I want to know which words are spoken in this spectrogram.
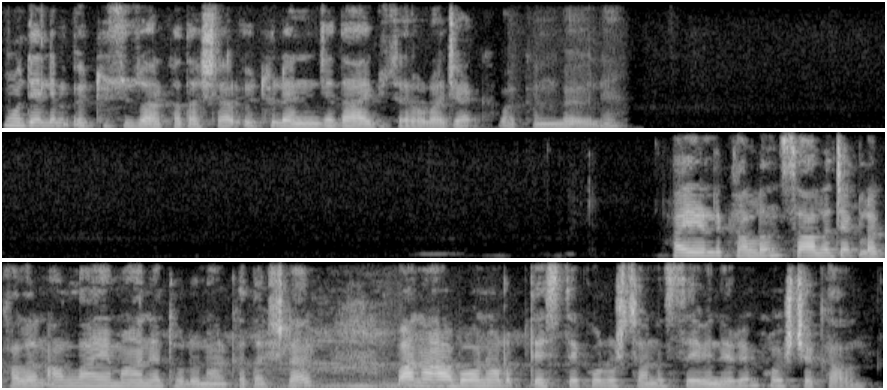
Modelim ütüsüz arkadaşlar. Ütülenince daha güzel olacak. Bakın böyle. Hayırlı kalın, sağlıcakla kalın. Allah'a emanet olun arkadaşlar. Bana abone olup destek olursanız sevinirim. Hoşça kalın.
